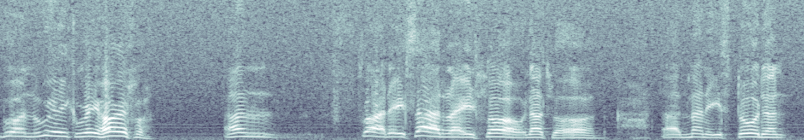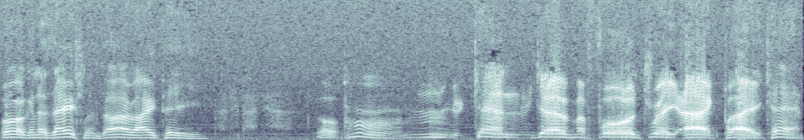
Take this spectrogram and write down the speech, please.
one week rehearsal, and Friday, Saturday show, that's all. And many student organizations, RIT. So, can give a full three act play, can.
